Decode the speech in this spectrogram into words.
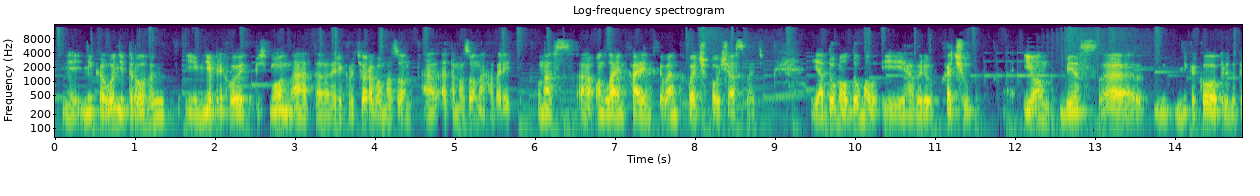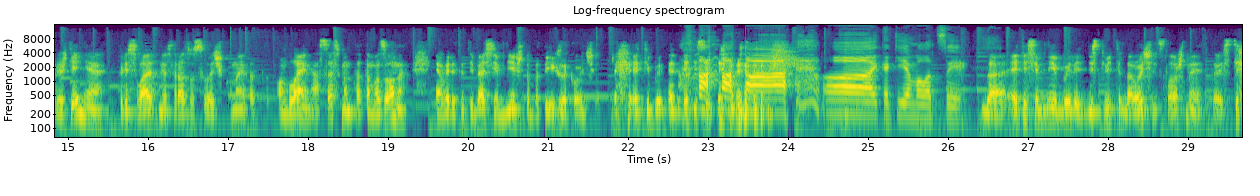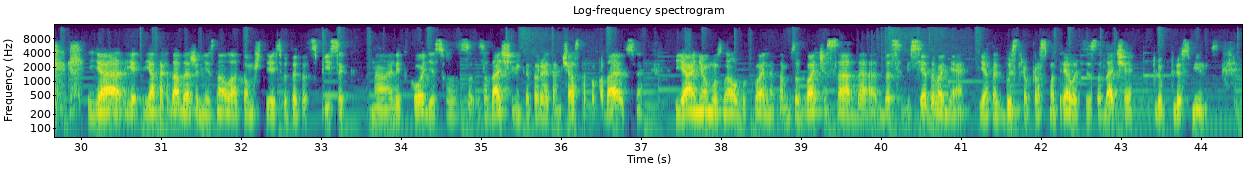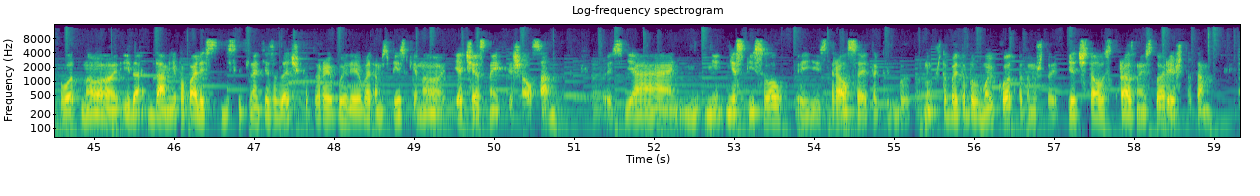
никого не трогаю, и мне приходит письмо от рекрутера в Amazon, а, от Амазона, говорит, у нас а, онлайн хайринг ивент, хочешь поучаствовать? Я думал, думал и говорю, хочу и он без э, никакого предупреждения присылает мне сразу ссылочку на этот онлайн-ассессмент от Амазона и говорит, у тебя 7 дней, чтобы ты их закончил. Эти, Ай, какие молодцы. Да, эти 7 дней были действительно очень сложные. То есть я, я, я тогда даже не знал о том, что есть вот этот список на лид-коде с задачами, которые там часто попадаются. Я о нем узнал буквально там за 2 часа до, до собеседования. Я так быстро просмотрел эти задачи плюс-минус. Вот, но и да, да, мне попались действительно те задачи, которые были в этом списке, но я честно их решал сам. То есть я не, не списывал и старался это как бы, ну, чтобы это был мой код, потому что я читал разные истории, что там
